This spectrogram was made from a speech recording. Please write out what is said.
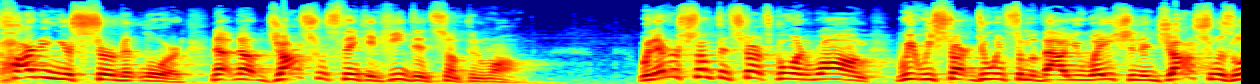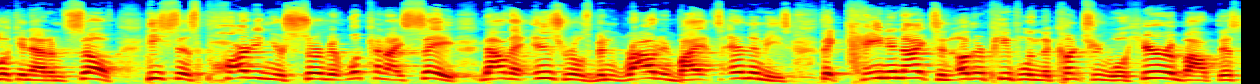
Pardon your servant, Lord. Now, now Joshua's thinking he did something wrong. Whenever something starts going wrong, we, we start doing some evaluation, and Joshua's looking at himself. He says, Pardon your servant. What can I say now that Israel's been routed by its enemies? The Canaanites and other people in the country will hear about this.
